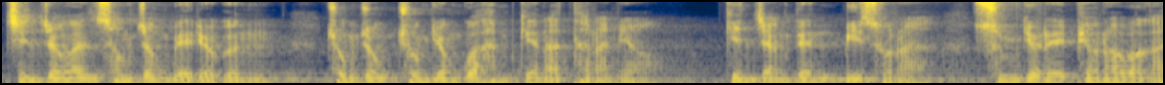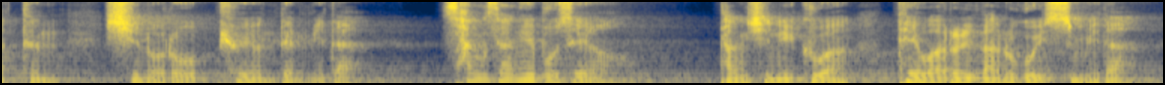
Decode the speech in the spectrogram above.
진정한 성적 매력은 종종 존경과 함께 나타나며 긴장된 미소나 숨결의 변화와 같은 신호로 표현됩니다. 상상해 보세요. 당신이 그와 대화를 나누고 있습니다.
